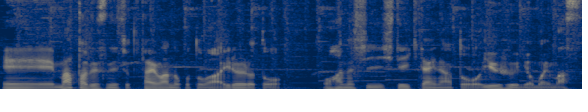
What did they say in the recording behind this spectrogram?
えー、またですね、ちょっと台湾のことはいろいろとお話ししていきたいなというふうに思います。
